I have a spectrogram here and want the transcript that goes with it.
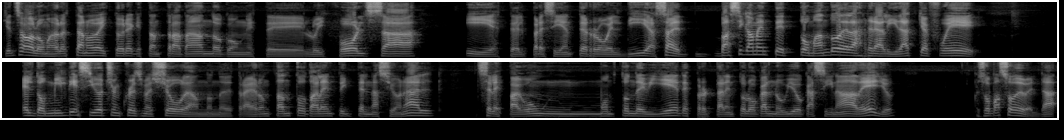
Quién sabe, a lo mejor esta nueva historia que están tratando con este Luis Forza y este, el presidente Robert Díaz, ¿sabes? Básicamente tomando de la realidad que fue el 2018 en Christmas Showdown, donde trajeron tanto talento internacional, se les pagó un montón de billetes, pero el talento local no vio casi nada de ellos. Eso pasó de verdad.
